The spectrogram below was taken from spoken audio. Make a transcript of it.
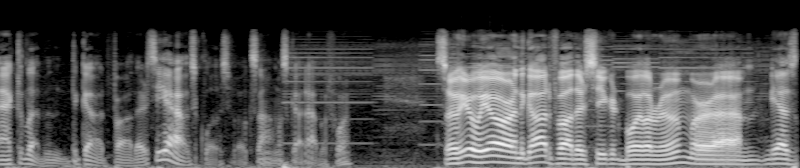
Act 11, The Godfather. See, yeah, I was close, folks. I almost got out before. So here we are in The Godfather's secret boiler room, where um, he has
